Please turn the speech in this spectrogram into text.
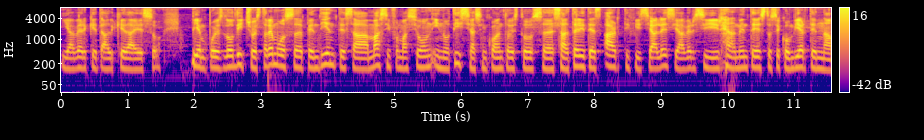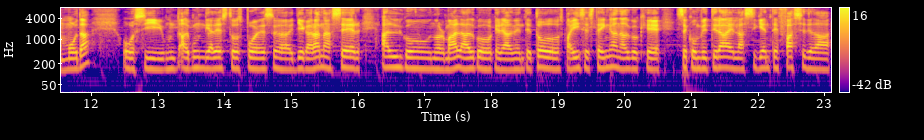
y a ver qué tal queda eso. Bien, pues lo dicho, estaremos eh, pendientes a más información y noticias en cuanto a estos eh, satélites artificiales y a ver si realmente esto se convierte en una moda o si algún día de estos pues eh, llegarán a ser algo normal, algo que realmente todos los países tengan, algo que se convertirá en la siguiente fase de la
